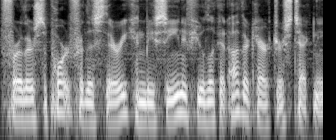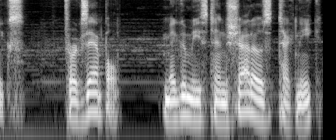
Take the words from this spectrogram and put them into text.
Further support for this theory can be seen if you look at other characters' techniques. For example, Megumi's Ten Shadows technique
